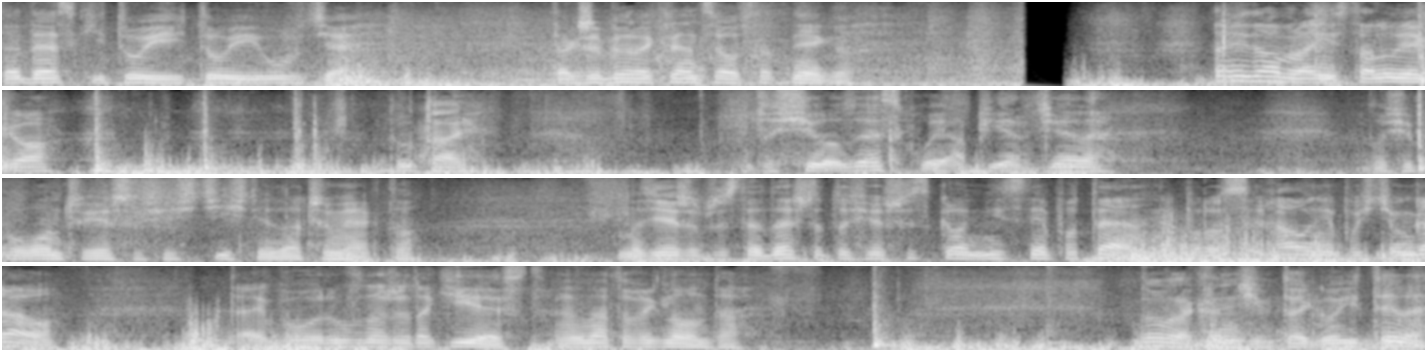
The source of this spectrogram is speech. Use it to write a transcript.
te deski tu i tu i ówdzie. Także biorę kręcę ostatniego. No i dobra, instaluję go. Tutaj. Coś się rozeschło, ja pierdzielę. To się połączy, jeszcze się ściśnie, zobaczymy jak to. Mam nadzieję, że przez te deszcze to się wszystko nic nie po ten, nie porozsychało, nie pościągało. Tak było równo, że taki jest. No na to wygląda. Dobra, kręcim tego i tyle.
